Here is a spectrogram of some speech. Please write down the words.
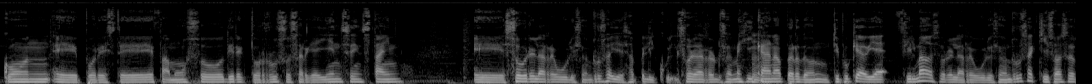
con por este famoso director ruso Sergei Eisenstein eh, sobre la Revolución Rusa y esa película sobre la Revolución Mexicana, perdón, un tipo que había filmado sobre la Revolución Rusa quiso hacer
